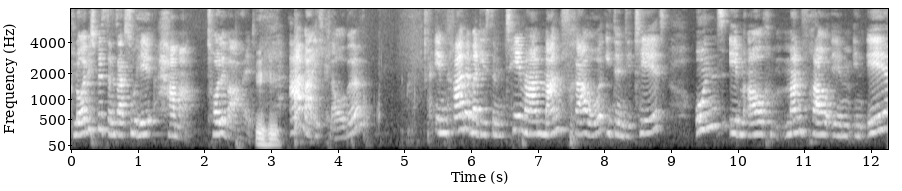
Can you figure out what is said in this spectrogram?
gläubig bist, dann sagst du, hey, Hammer, tolle Wahrheit. Mhm. Aber ich glaube, eben gerade bei diesem Thema Mann-Frau, Identität und eben auch Mann-Frau in, in Ehe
